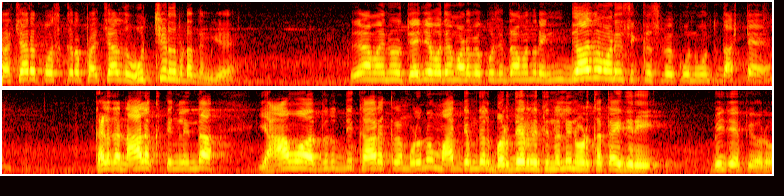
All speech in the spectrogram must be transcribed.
ಪ್ರಚಾರಕ್ಕೋಸ್ಕರ ಪ್ರಚಾರದ ಹುಚ್ಚಿಡ್ದು ಬಿಡೋದು ನಿಮಗೆ. ಸಿದ್ದರಾಮಯ್ಯನವರು ತೇಜವಧೆ ಮಾಡಬೇಕು ಸಿದ್ದರಾಮಯ್ಯನವರು ಹೆಂಗಾದ್ರೂ ಮಾಡಿ ಸಿಕ್ಕಿಸ್ಬೇಕು ಅನ್ನುವಂಥದ್ದು ಅಷ್ಟೇ. ಕಳೆದ ನಾಲ್ಕು ತಿಂಗಳಿಂದ ಯಾವ ಅಭಿವೃದ್ಧಿ ಕಾರ್ಯಕ್ರಮಗಳನ್ನು ಮಾಧ್ಯಮದಲ್ಲಿ ಬರದೇ ರೀತಿಯಲ್ಲಿ ನೋಡ್ಕೊತಾ ಇದ್ದೀರಿ ಬಿ ಜೆ ಪಿಯವರು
